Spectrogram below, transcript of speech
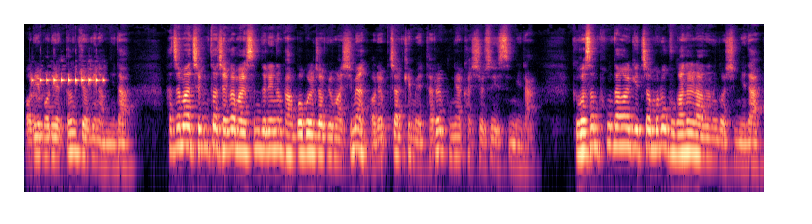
어리버리했던 기억이 납니다. 하지만 지금부터 제가 말씀드리는 방법을 적용하시면 어렵지 않게 메타를 공략하실 수 있습니다. 그것은 퐁당을 기점으로 구간을 나누는 것입니다.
